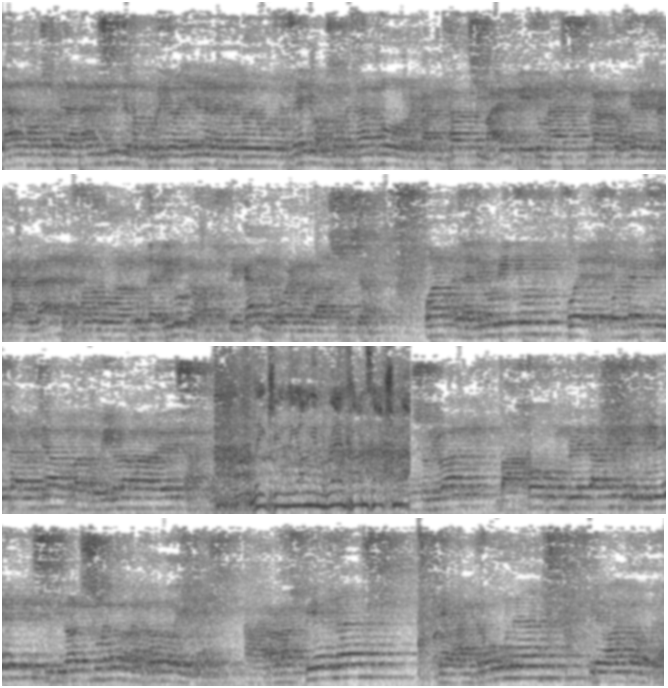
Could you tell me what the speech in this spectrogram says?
Vamos con el análisis de lo ocurrido ayer en el evento de UFC y vamos a empezar por Kamizad Chimaev, que hizo una, una actuación espectacular, empezando con un derribo que vamos a explicar y luego veremos la sumisión. Bueno, el derribo que hizo fue después de fintarnos ya cuando vino la mano derecha su rival, bajó completamente el nivel y se tiró al suelo con las dos rodillas. Agarró las piernas, levantó una y levantó otra.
